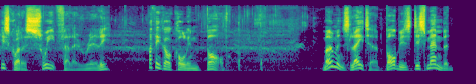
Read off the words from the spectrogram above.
He's quite a sweet fellow, really. I think I'll call him Bob. Moments later, Bob is dismembered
